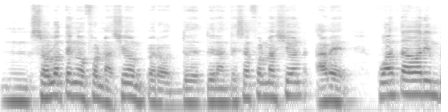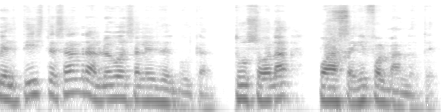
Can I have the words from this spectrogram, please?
mm, solo tengo formación, pero du- durante esa formación, a ver, ¿cuánta hora invertiste, Sandra, luego de salir del Vulcan? Tú sola para seguir formándote.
